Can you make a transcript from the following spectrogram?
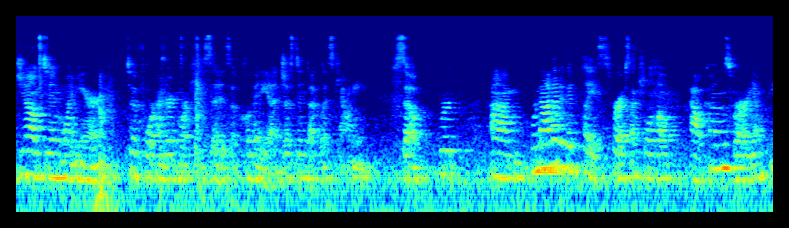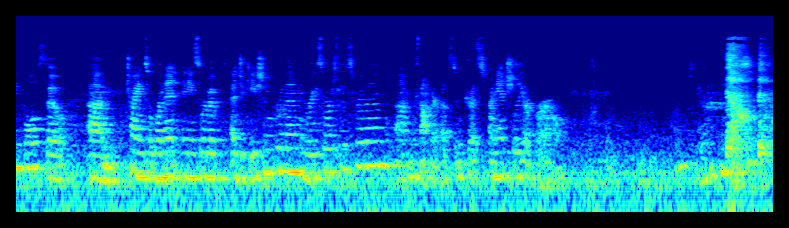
jumped in one year to 400 more cases of chlamydia just in Douglas County. So we're um, we're not at a good place for our sexual health outcomes for our young people. So um, trying to limit any sort of education for them and resources for them um, is not in our best interest financially or for our health. Thank you.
